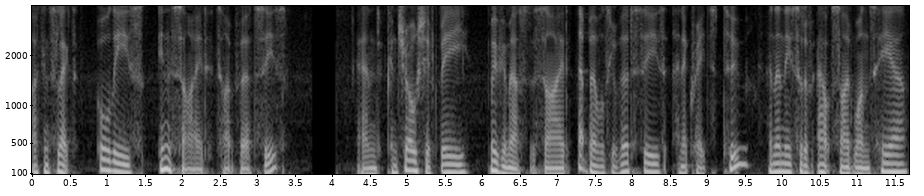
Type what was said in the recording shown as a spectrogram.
I can select all these inside type vertices and Control Shift B, move your mouse to the side. That bevels your vertices and it creates two. And then these sort of outside ones here,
